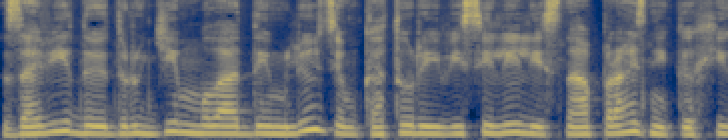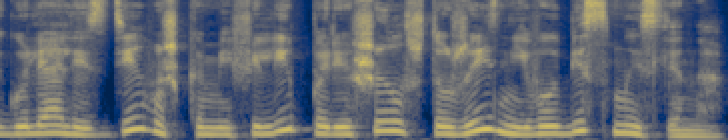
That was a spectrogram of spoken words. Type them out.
Завидуя другим молодым людям, которые веселились на праздниках и гуляли с девушками, Филиппо решил, что жизнь его бессмысленна.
